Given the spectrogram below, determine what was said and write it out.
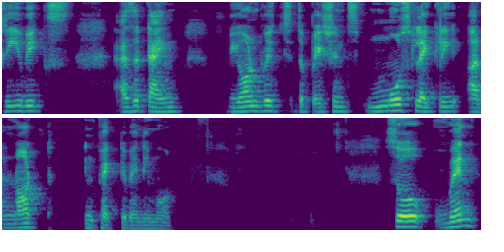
3 weeks as a time beyond which the patients most likely are not infective anymore. So when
